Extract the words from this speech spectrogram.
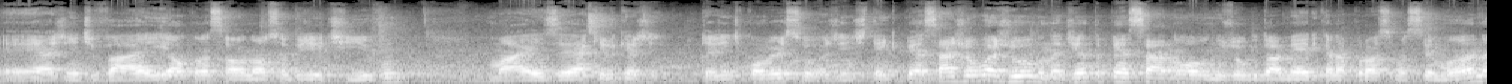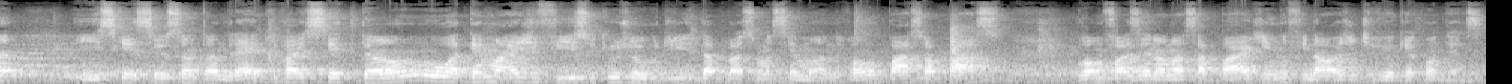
é, a gente vai alcançar o nosso objetivo, mas é aquilo que a gente, que a gente conversou. A gente tem que pensar jogo a jogo, não adianta pensar no, no jogo do América na próxima semana e esquecer o Santo André, que vai ser tão ou até mais difícil que o jogo de, da próxima semana. Vamos passo a passo, vamos fazendo a nossa parte e no final a gente vê o que acontece.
